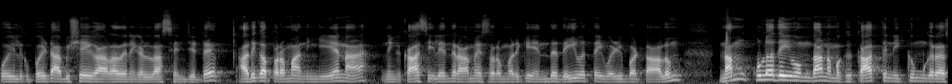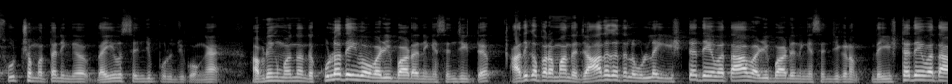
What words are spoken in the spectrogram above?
கோயிலுக்கு போயிட்டு அபிஷேக ஆராதனைகள்லாம் செஞ்சுட்டு அதுக்கப்புறமா நீங்கள் ஏன்னா நீங்கள் காசியிலேருந்து ராமேஸ்வரம் வரைக்கும் எந்த தெய்வத்தை வழிபட்டாலும் நம் குலதெய்வம் தான் நமக்கு காத்து நிற்குங்கிற சூட்சமத்தை நீங்கள் தயவு செஞ்சு புரிஞ்சுக்கோங்க. அப்படிங்கும்போது அந்த குலதெய்வ வழிபாடை நீங்கள் செஞ்சுக்கிட்டு அதுக்கப்புறமா அந்த ஜாதகத்தில் உள்ள இஷ்ட தேவதா வழிபாடு நீங்கள் செஞ்சுக்கணும். இந்த இஷ்ட தேவதா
